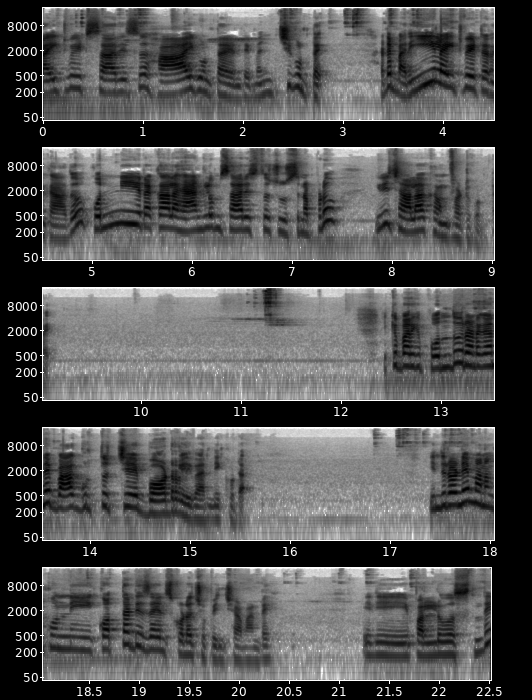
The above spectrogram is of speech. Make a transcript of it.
లైట్ వెయిట్ శారీస్ హాయిగా ఉంటాయండి. మంచిగా ఉంటాయి. అంటే మరీ లైట్ వెయిట్ అని కాదు కొన్ని రకాల హ్యాండ్లూమ్ శారీస్తో చూసినప్పుడు ఇవి చాలా కంఫర్ట్గా ఉంటాయి. ఇక మనకి పొందూరు అనగానే బాగా గుర్తొచ్చే బార్డర్లు ఇవన్నీ కూడా. ఇందులోనే మనం కొన్ని కొత్త డిజైన్స్ కూడా చూపించామండి. ఇది పళ్ళు వస్తుంది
